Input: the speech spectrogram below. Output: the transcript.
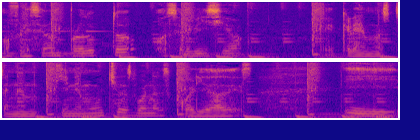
ofrecer un producto o servicio creemos tiene, tiene muchas buenas cualidades y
